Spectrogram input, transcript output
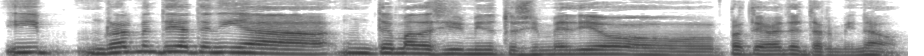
y realmente ya tenía un tema de seis minutos y medio prácticamente terminado.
